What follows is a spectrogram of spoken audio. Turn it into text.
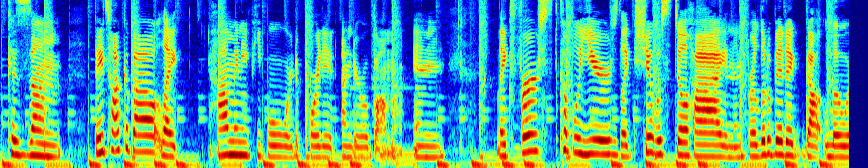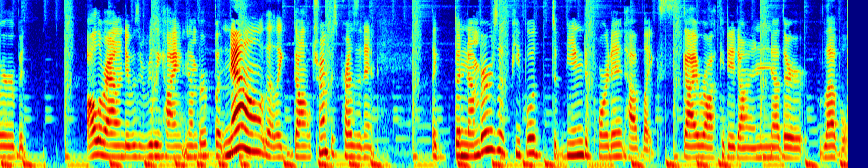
because um, they talk about like how many people were deported under Obama. And like first couple years like shit was still high and then for a little bit it got lower but all around it was a really high number. But now that like Donald Trump is president like the numbers of people being deported have like skyrocketed on another level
